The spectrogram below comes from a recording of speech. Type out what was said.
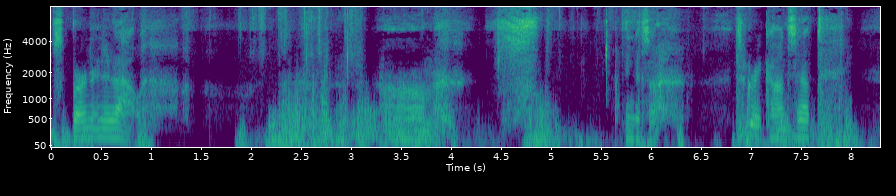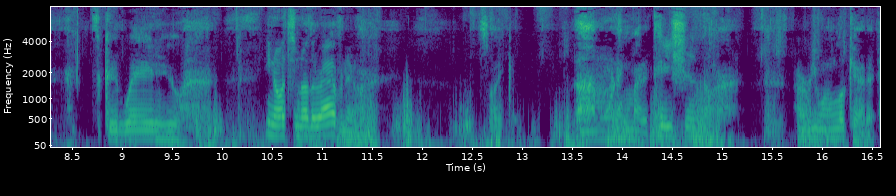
Just burning it out. Um, I think it's a it's a great concept. It's a good way to, you know, it's another avenue. Uh, morning meditation or however you want to look at it.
